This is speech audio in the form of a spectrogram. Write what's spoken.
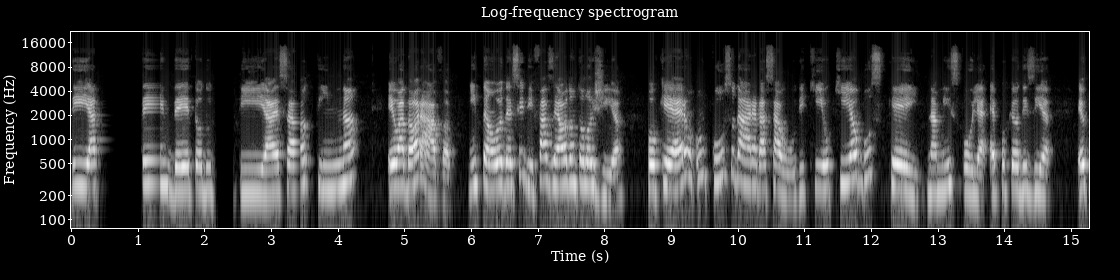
de atender todo dia, essa rotina, eu adorava. Então, eu decidi fazer a odontologia, porque era um curso da área da saúde que o que eu busquei na minha escolha é porque eu dizia, eu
